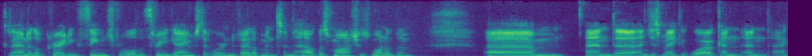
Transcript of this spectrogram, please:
because I ended up creating themes for all the three games that were in development, and the Helghast March was one of them um, and uh, and just make it work. And and I,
